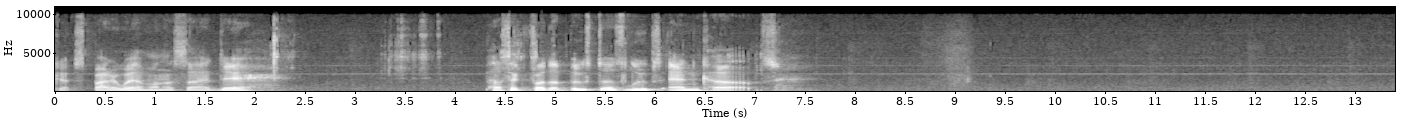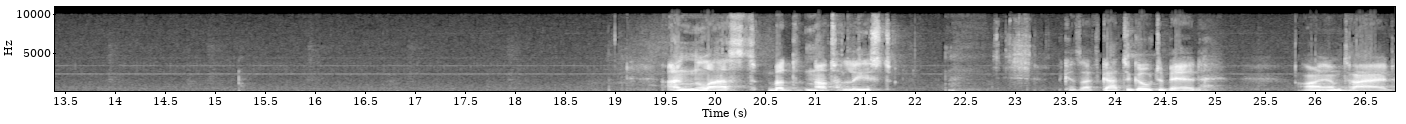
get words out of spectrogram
Got spider web on the side there. Perfect for the boosters, loops, and cubs. And last but not least, because I've got to go to bed, I am tired.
